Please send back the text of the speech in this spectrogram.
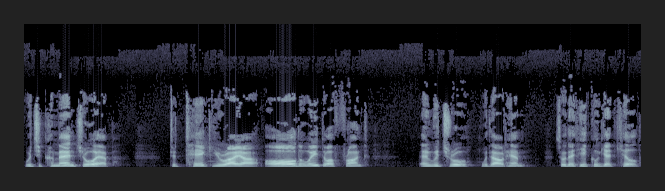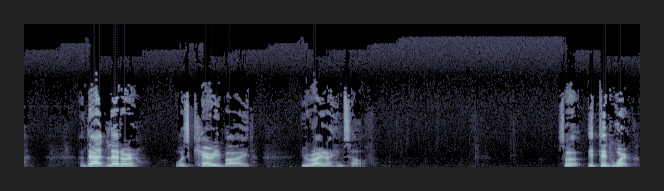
which command Joab to take Uriah all the way to up front and withdrew without him so that he could get killed. That letter was carried by Uriah himself. So it did work,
